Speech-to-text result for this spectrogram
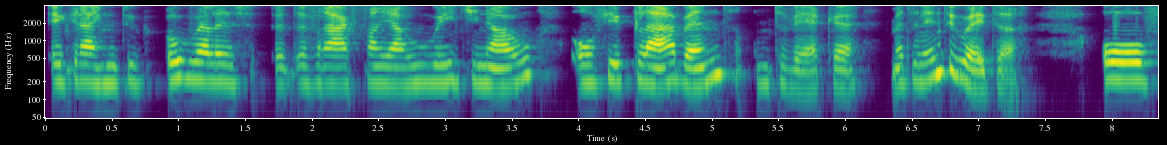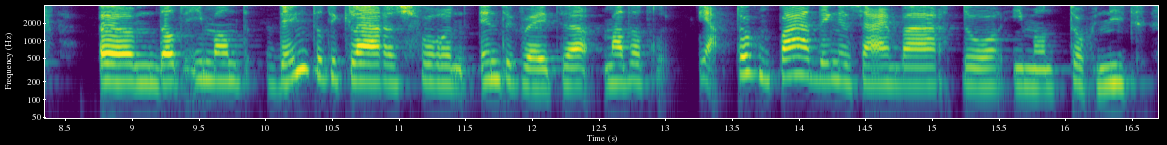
ik krijg natuurlijk ook wel eens de vraag van ja, hoe weet je nou of je klaar bent om te werken met een integrator? Of um, dat iemand denkt dat hij klaar is voor een integrator, maar dat er ja, toch een paar dingen zijn waardoor iemand toch niet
